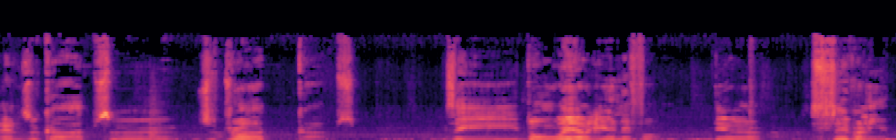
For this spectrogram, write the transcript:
And the cops, uh, the drug cops, they don't wear uniform. They're civilian.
